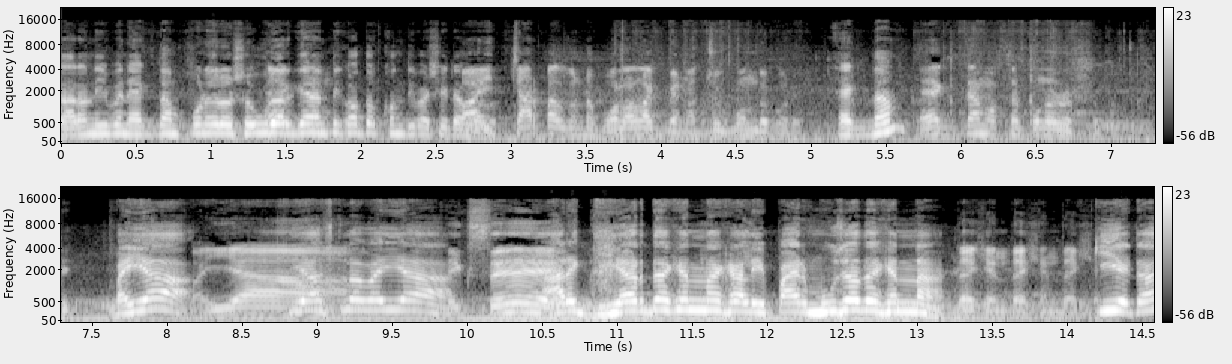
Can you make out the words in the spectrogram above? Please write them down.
যারা নিবেন একদম পনেরোশো উড়ার গ্যারান্টি কতক্ষণ দিবা সেটা ভাই বলো। চার পাঁচ ঘণ্টা বলা লাগবে না চোখ বন্ধ করে। একদম? একদম আপনার পনেরোশো। ভাইয়া ভাইয়া। কি আসলো ভাইয়া? আরে গিয়ার দেখেন না খালি পায়ের মুজা দেখেন না। দেখেন দেখেন দেখেন। কি এটা?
